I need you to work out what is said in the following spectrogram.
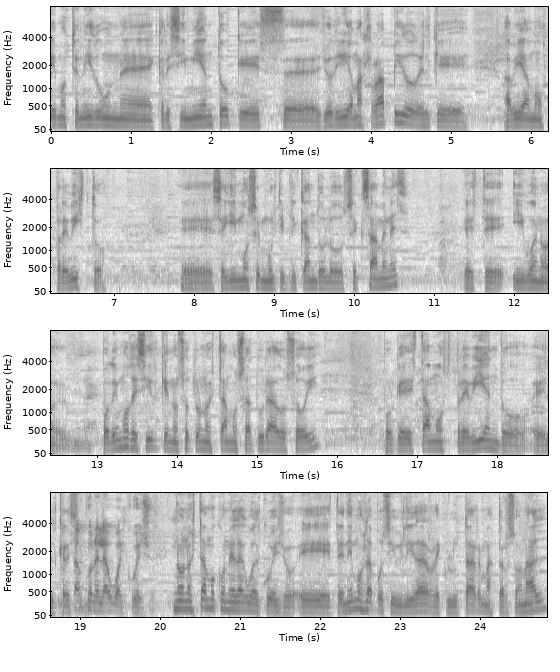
Hemos tenido un eh, crecimiento que es, eh, yo diría, más rápido del que habíamos previsto. Eh, seguimos multiplicando los exámenes este, y bueno, podemos decir que nosotros no estamos saturados hoy porque estamos previendo el crecimiento. ¿Están con el agua al cuello? No, no estamos con el agua al cuello. tenemos la posibilidad de reclutar más personal,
